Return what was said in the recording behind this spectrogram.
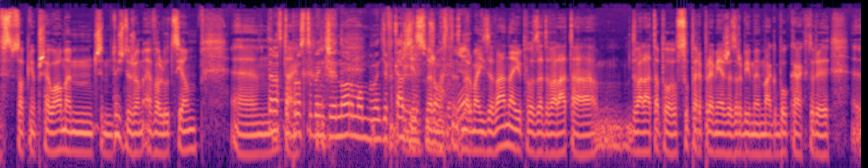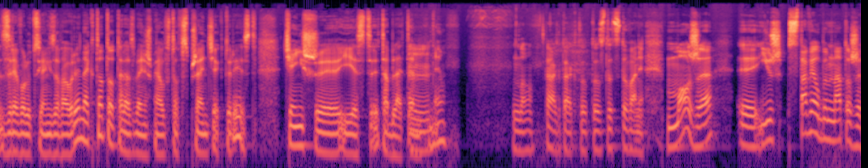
stopniu przełomem, czy dość dużą ewolucją. Teraz tak. po prostu będzie normą, bo będzie w każdym Jest norma znormalizowana i po za dwa lata, dwa lata po super premierze zrobimy MacBooka, który zrewolucjonizował rynek, no to teraz będziesz miał to w sprzęcie, który jest cieńszy i jest tabletem. Mm. Nie? No, tak, tak, to, to zdecydowanie. Może y, już stawiałbym na to, że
